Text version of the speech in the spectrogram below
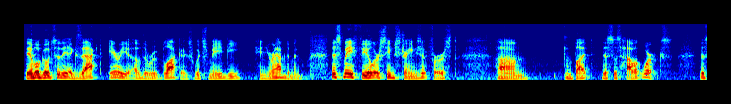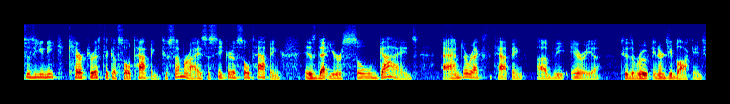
They will go to the exact area of the root blockage, which may be in your abdomen. This may feel or seem strange at first, um, but this is how it works. This is a unique characteristic of soul tapping. To summarize, the secret of soul tapping is that your soul guides and directs the tapping of the area to the root energy blockage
